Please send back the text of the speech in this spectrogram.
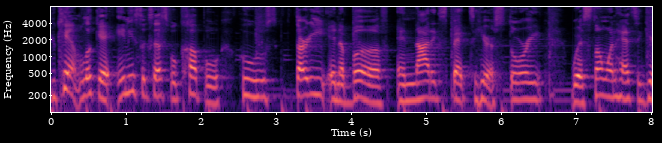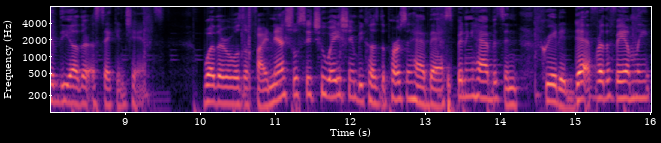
You can't look at any successful couple who's 30 and above and not expect to hear a story where someone had to give the other a second chance. Whether it was a financial situation because the person had bad spending habits and created debt for the family,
